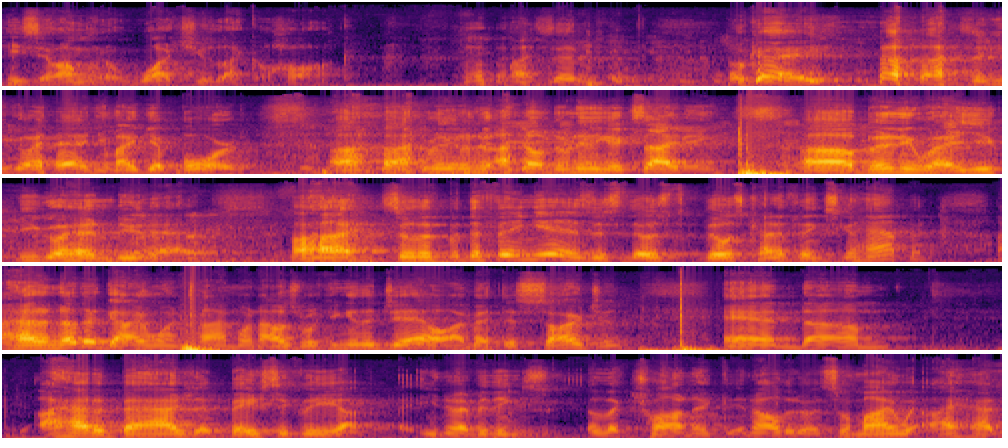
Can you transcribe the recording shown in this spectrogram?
he said, I'm going to watch you like a hawk. I said, okay. I said, you go ahead. You might get bored. Uh, I, really don't, I don't do anything exciting. Uh, but anyway, you, you go ahead and do that. Right. So, the, but the thing is, is those, those kind of things can happen. I had another guy one time when I was working in the jail. I met this sergeant, and um, I had a badge that basically, uh, you know, everything's electronic and all the. doors. So my, I had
